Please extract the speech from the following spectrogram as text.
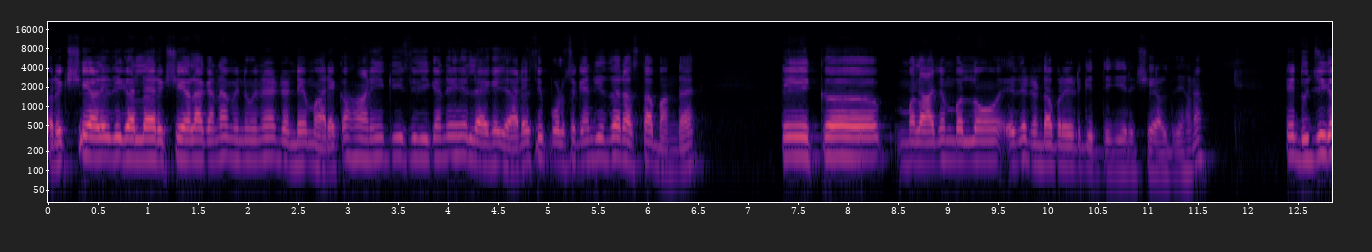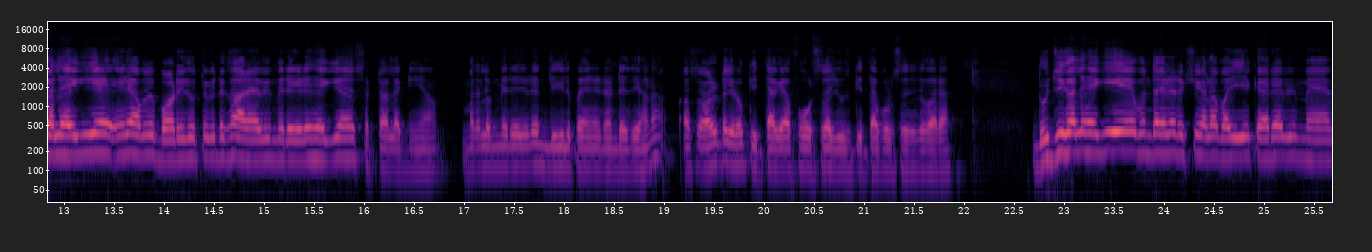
ਰਿਕਸ਼ੇ ਵਾਲੇ ਦੀ ਗੱਲ ਹੈ। ਰਿਕਸ਼ੇ ਵਾਲਾ ਕਹਿੰਦਾ, ਮੈਨੂੰ ਇਹਨਾਂ ਨੇ ਡੰਡੇ ਮਾਰੇ। ਕਹਾਣੀ ਕੀ ਸੀ ਵੀ ਕਹਿੰਦੇ, ਇਹ ਲੈ ਕੇ ਜਾ ਰਹੇ ਸੀ ਪੁਲਿਸ। ਕਹਿੰਦੀ, ਇਹਦਾ ਰਸਤਾ ਬੰਦ ਹੈ। ਤੇ ਇੱਕ ਮੁਲਾਜ਼ਮ ਵੱਲੋਂ ਇਹਦੇ ਡੰਡਾ ਪਰੇਡ ਕੀਤੀ ਗਈ ਰਿਕਸ਼ੇ ਵਾਲੇ ਦੇ, ਹਨਾ? ਤੇ ਦੂਜੀ ਗੱਲ ਹੈਗੀ ਹੈ, ਇਹਨੇ ਆਪਣੇ ਬਾਡੀ ਦੇ ਉੱਤੇ ਵੀ ਦਿਖਾ ਰਿਹਾ ਵੀ ਮੇਰੇ ਜਿਹੜੇ ਹੈਗੇ ਆ ਸੱਟਾਂ ਲੱਗੀਆਂ, ਮਤਲਬ ਮੇਰੇ ਜਿਹੜੇ ਨੀਲ ਪਏ ਨੇ ਡੰਡੇ ਦੇ, ਹਨਾ? ਅਸਲਟ ਜਿਹੜਾ ਕੀਤਾ ਗਿਆ ਫੋਰਸ ਦਾ ਯੂਜ਼ ਕੀਤਾ ਪੁਲਿਸ ਦੇ ਦੁਆਰਾ। ਦੂਜੀ ਗੱਲ ਹੈਗੀ ਇਹ ਬੰਦਾ ਜਿਹੜਾ ਰਿਕਸ਼ੇ ਵਾਲਾ ਬਾਈ, ਇਹ ਕਹਿ ਰਿਹਾ ਵੀ ਮੈਂ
